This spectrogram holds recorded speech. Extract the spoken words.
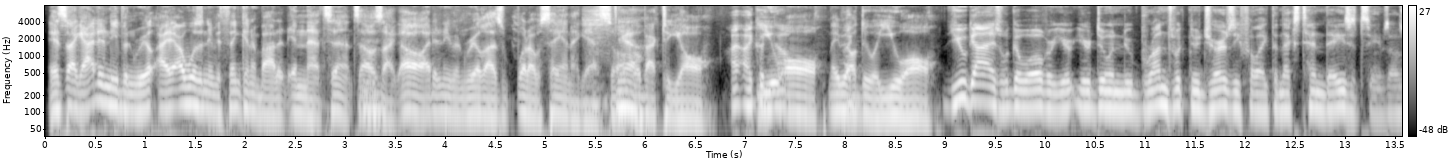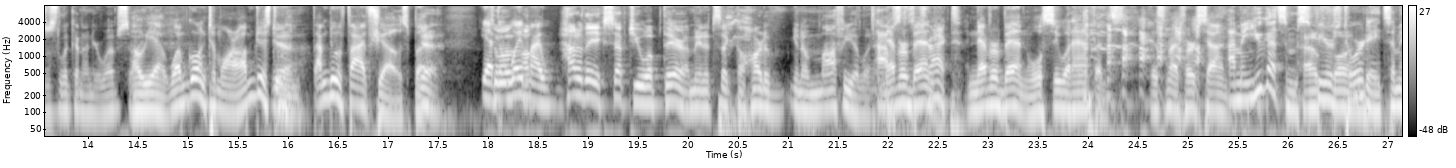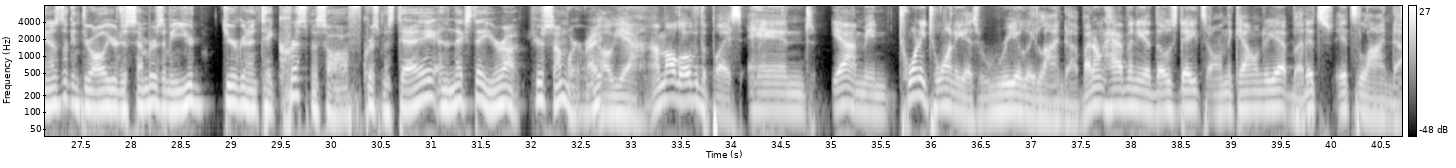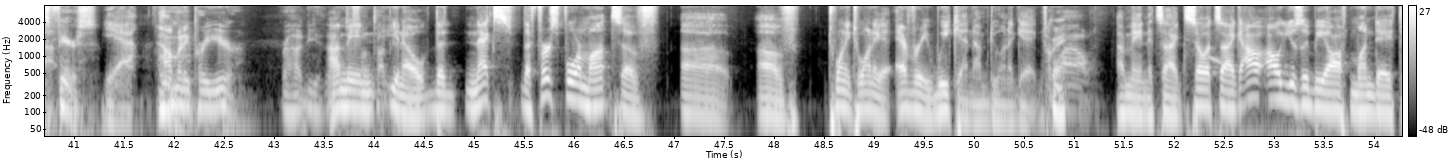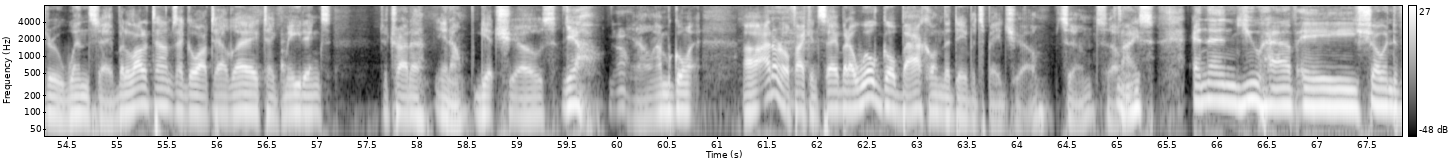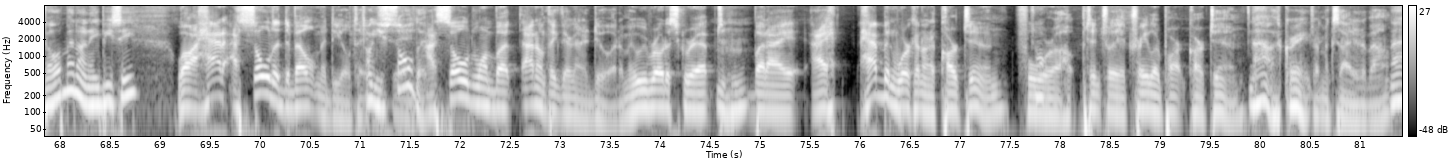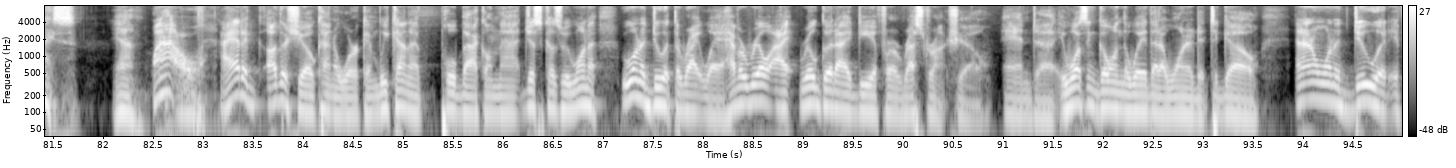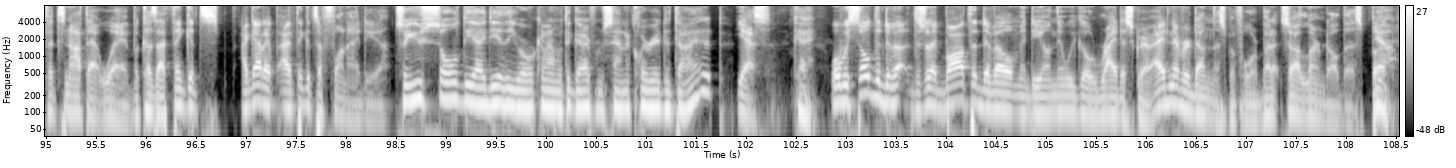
It's like I didn't even real. I, I wasn't even thinking about it in that sense. I was like, oh, I didn't even realize what I was saying. I guess so. Mm. Yeah. I'll go back to y'all. I- I couldn't you help- all. Maybe I'll do a you all. You guys will go over. You're you're doing New Brunswick, New Jersey for like the next ten days. It seems. I was just looking on your website. Oh yeah. Well, I'm going tomorrow. I'm just doing. Yeah. I'm doing five shows, but Yeah. Yeah, the way uh, my how do they accept you up there? I mean, it's like the heart of you know mafia land. never been, attract. never been. We'll see what happens. this is my first time. I mean, you got some fierce fun. tour dates. I mean, I was looking through all your December's. I mean, you're you're going to take Christmas off, Christmas Day, and the next day you're out. You're somewhere, right? Oh yeah, I'm all over the place, and yeah, I mean, 2020 is really lined up. I don't have any of those dates on the calendar yet, but it's it's lined up. Fierce. Yeah, How many per year? Or how do you think? I mean, Off the top of you know, the next the first four months of uh of 2020, every weekend I'm doing a gig. Great. Wow. I mean, it's like so. It's like I'll, I'll usually be off Monday through Wednesday, but a lot of times I go out to LA, take meetings to try to you know get shows. Yeah. You know, I'm going. Uh, I don't know if I can say, but I will go back on the David Spade show soon. So Nice. And then you have a show in development on ABC. Well, I had I sold a development deal to. Oh, you sold it? I sold one, but I don't think they're going to do it. I mean, we wrote a script, Mm-hmm. but I I have been working on a cartoon for Oh. a, potentially a trailer park cartoon, No, it's great. which I'm excited about. Nice. Yeah. Wow. I had a other show kind of working. We kind of pulled back on that just because we want to we want to do it the right way. I have a real I, real good idea for a restaurant show, and uh, it wasn't going the way that I wanted it to go. And I don't want to do it if it's not that way because I think it's I got it. I think it's a fun idea. So you sold the idea that you were working on with the guy from Santa Clarita Diet? Yes. Okay. Well, we sold the so they bought the development deal, and then we go write a script. I had never done this before, but so I learned all this. But Yeah.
